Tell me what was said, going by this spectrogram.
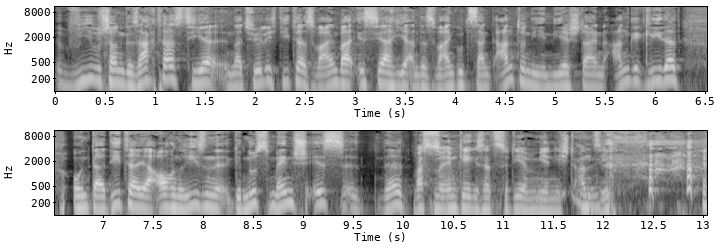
wie du schon gesagt hast, hier natürlich Dieters Weinbar ist ja hier an das Weingut St. Anthony in Nierstein angegliedert und da Dieter ja auch ein riesen Genussmensch ist, äh, ne, Was man im Gegensatz zu dir mir nicht ansieht.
